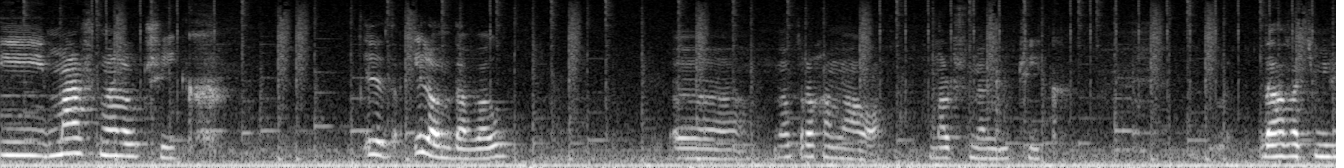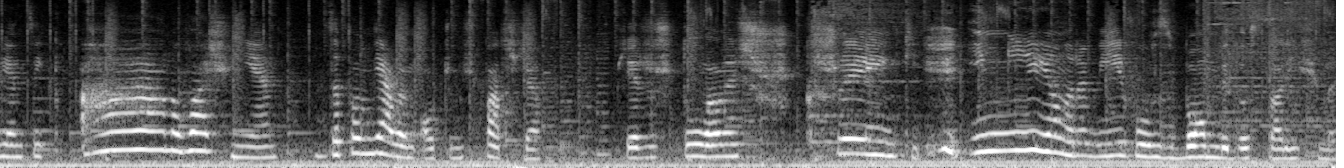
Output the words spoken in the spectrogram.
I marshmallow chick. Ile, ile on dawał? Eee, no trochę mało. Marshmallow chick. Dawać mi więcej. A, no właśnie. Zapomniałem o czymś. Patrzcie. Przecież tu mamy skrzynki. I milion rewirów z bomby dostaliśmy.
